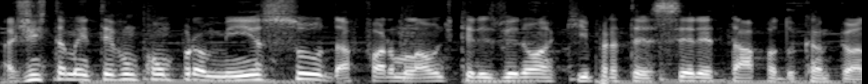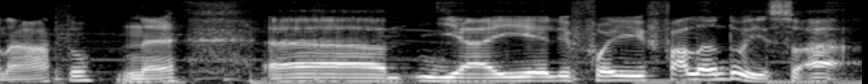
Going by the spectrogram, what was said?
A gente também teve um compromisso da Fórmula 1 de que eles viram aqui para a terceira etapa do campeonato, né? Ah, e aí ele foi falando isso. Ah,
